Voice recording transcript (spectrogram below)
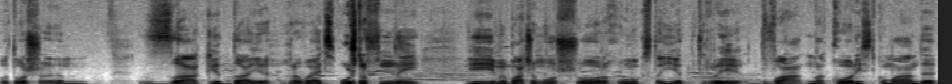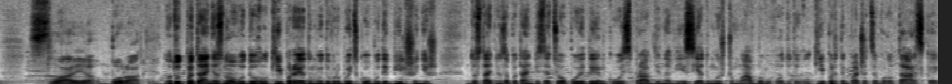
Отож, ем, закидає гравець у штрафний. І ми бачимо, що рахунок стає 3-2 на користь команди Славія Борати. Ну тут питання знову до голкіпера. Я думаю, до Вербицького буде більше ніж достатньо запитань після цього поєдинку. Ось справді навіс. Я думаю, що мав би виходити голкіпер. Тим паче це воротарський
